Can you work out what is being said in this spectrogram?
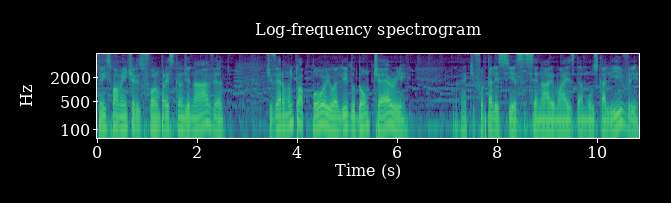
principalmente eles foram para a Escandinávia, tiveram muito apoio ali do Don Cherry, né? que fortalecia esse cenário mais da música livre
